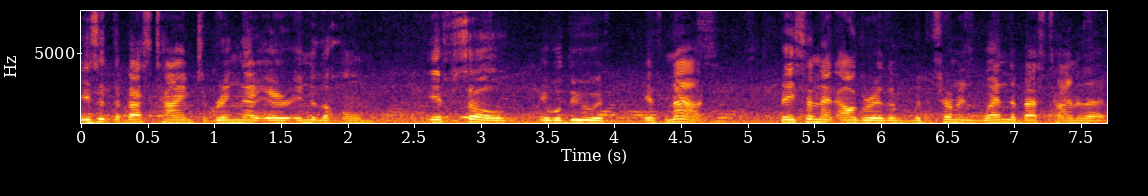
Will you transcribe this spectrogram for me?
is it the best time to bring that air into the home? If so, it will do. If, if not, based on that algorithm, we'll determine when the best time of that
